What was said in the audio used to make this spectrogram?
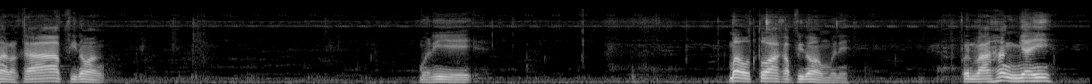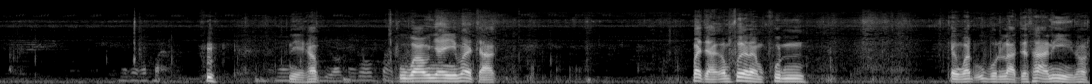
าแล้วครับพี่น้องเมื่อนี้มาเอาตัวครับพี่น้องเมื่อนี้เพิ่นว่าหั่งใหญ่นี่ครับ ผู้เบาใหญ่มาจาก มาจากอำเภอนำคุณจังหวัดอุบลราชธานีเนาะ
